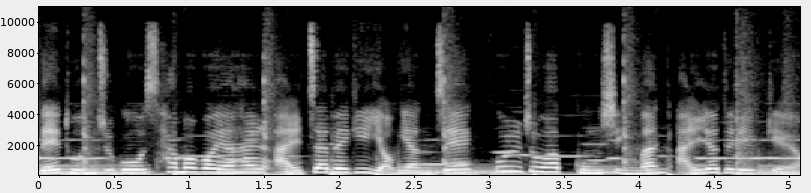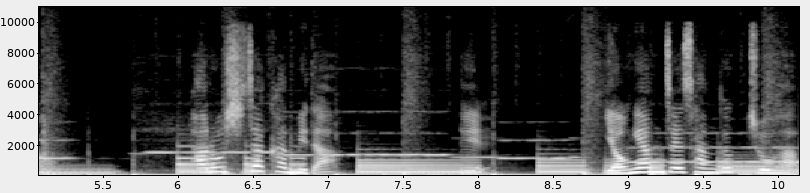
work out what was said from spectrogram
내 돈 주고 사 먹어야 할 알짜배기 영양제 꿀조합 공식만 알려드릴게요. 바로 시작합니다. 1. 영양제 상극 조합.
